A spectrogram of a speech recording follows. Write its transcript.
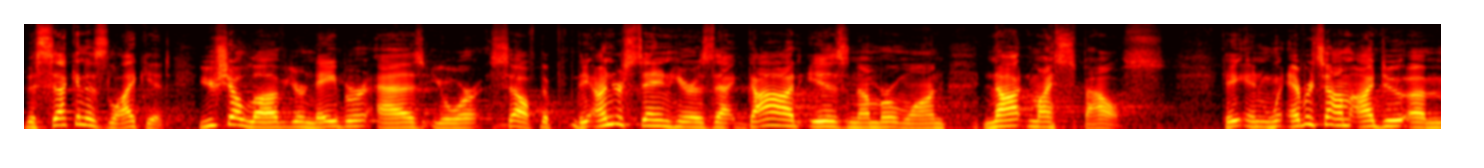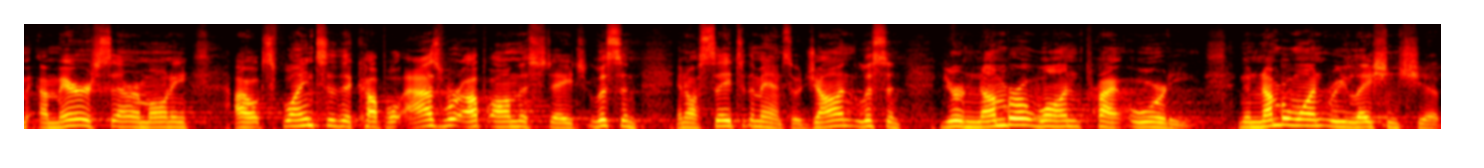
The second is like it You shall love your neighbor as yourself. The, the understanding here is that God is number one, not my spouse. Okay, and every time I do a, a, marriage ceremony, I'll explain to the couple as we're up on the stage, listen, and I'll say to the man, so John, listen, your number one priority, the number one relationship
